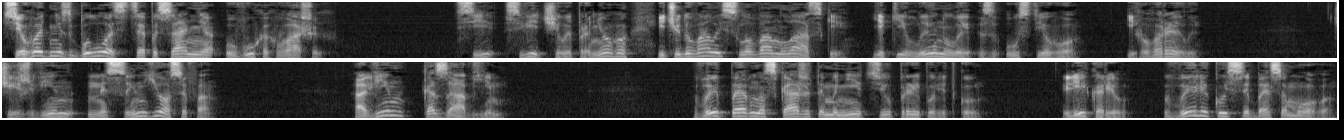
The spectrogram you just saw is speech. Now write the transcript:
Сьогодні збулось це писання у вухах ваших. Всі свідчили про нього і чудувались словам ласки, які линули з уст його, і говорили. Чи ж він не син Йосифа? А він казав їм Ви, певно, скажете мені цю приповідку. Лікарю, вилікуй себе самого.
